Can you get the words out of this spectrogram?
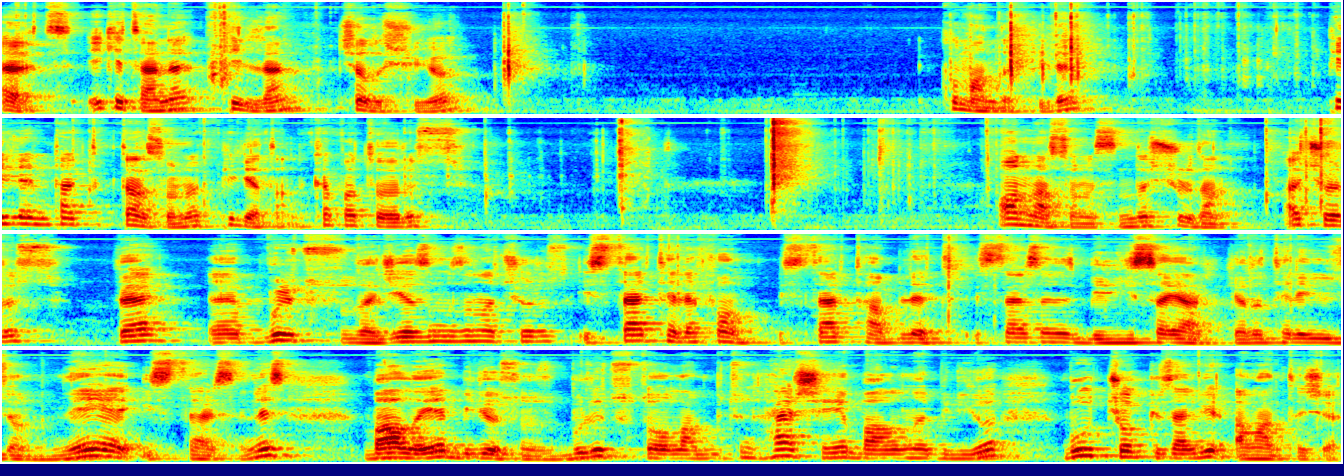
Evet iki tane pillen çalışıyor. Kumanda pili. Pillerini taktıktan sonra pil yatağını kapatıyoruz. Ondan sonrasında şuradan açıyoruz ve e, Bluetooth'u da cihazımızdan açıyoruz. İster telefon, ister tablet, isterseniz bilgisayar ya da televizyon neye isterseniz bağlayabiliyorsunuz. Bluetooth'ta olan bütün her şeye bağlanabiliyor. Bu çok güzel bir avantajı.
